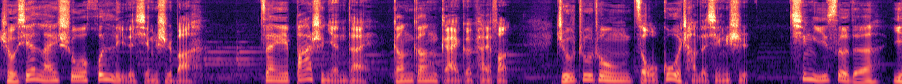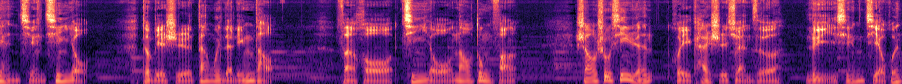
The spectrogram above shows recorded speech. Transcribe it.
首先来说婚礼的形式吧，在八十年代刚刚改革开放。只注重走过场的形式，清一色的宴请亲友，特别是单位的领导。饭后亲友闹洞房，少数新人会开始选择旅行结婚。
